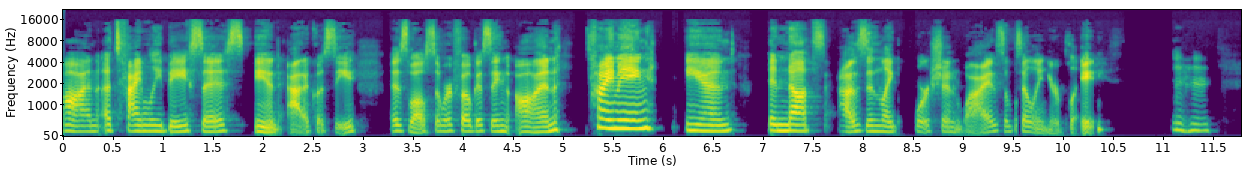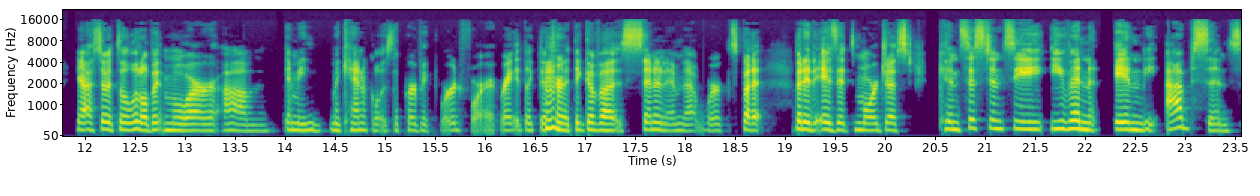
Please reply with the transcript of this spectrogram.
on a timely basis and adequacy as well. So we're focusing on timing and enough, as in like portion wise, of filling your plate. Mm-hmm. Yeah, so it's a little bit more. Um, I mean, mechanical is the perfect word for it, right? Like they're mm-hmm. trying to think of a synonym that works, but but it is. It's more just consistency, even in the absence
